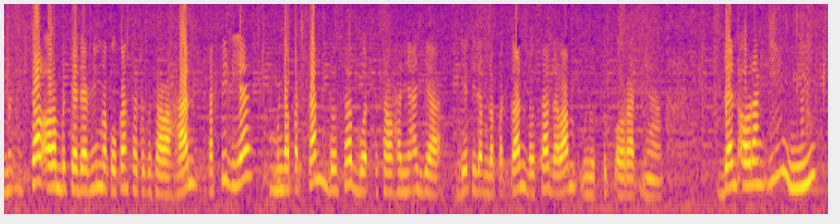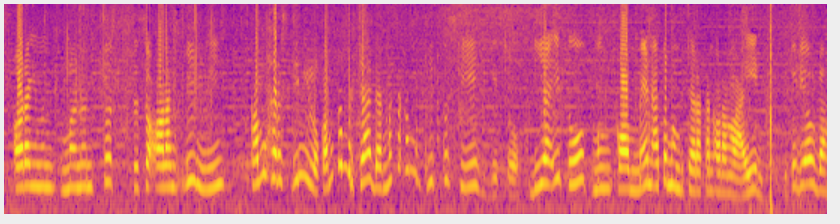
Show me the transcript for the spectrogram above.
Misal orang bercadar ini melakukan satu kesalahan, tapi dia mendapatkan dosa buat kesalahannya aja. Dia tidak mendapatkan dosa dalam menutup auratnya dan orang ini orang yang menuntut seseorang ini kamu harus gini loh kamu kan bercadar masa kamu gitu sih gitu. Dia itu mengkomen atau membicarakan orang lain. Itu dia udah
